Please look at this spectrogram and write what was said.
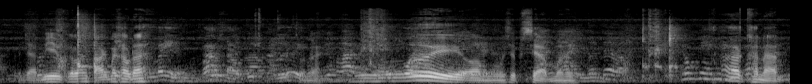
เอาอาจารย์มีกำลังตักนะครับนะตัวไหนเฮ้ยออมหนูเสียบๆมานี่อ่าขนาดเ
